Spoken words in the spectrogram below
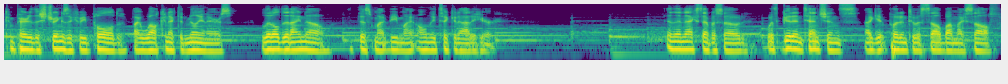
compared to the strings that could be pulled by well connected millionaires, little did I know that this might be my only ticket out of here. In the next episode, with good intentions, I get put into a cell by myself,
